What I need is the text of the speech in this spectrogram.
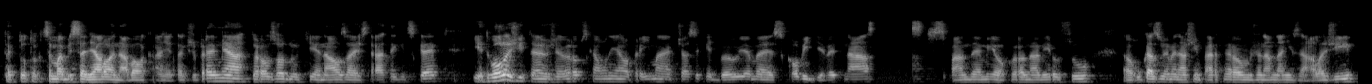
tak toto chcem, aby sa dialo aj na Balkáne. Takže pre mňa to rozhodnutie je naozaj strategické. Je dôležité, že Európska únia ho príjma aj v čase, keď bojujeme s COVID-19, s pandémiou koronavírusu. Ukazujeme našim partnerom, že nám na nich záleží.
